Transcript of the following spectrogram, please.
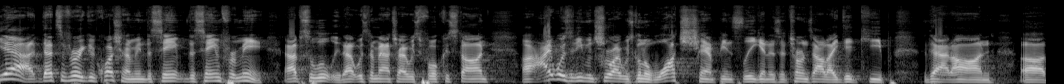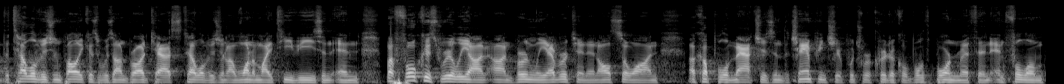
Yeah, that's a very good question. I mean, the same, the same for me. Absolutely, that was the match I was focused on. Uh, I wasn't even sure I was going to watch Champions League, and as it turns out, I did keep that on uh, the television, probably because it was on broadcast television on one of my TVs, and, and but focused really on on Burnley Everton and also on a couple of matches in the Championship, which were critical. Both Bournemouth and, and Fulham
